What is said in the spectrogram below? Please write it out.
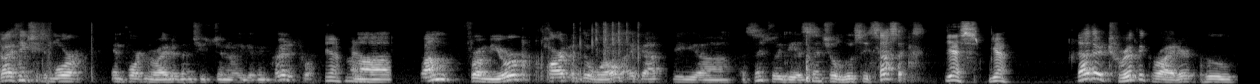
but I think she's a more important writer than she's generally given credit for. Yeah. Uh, from from your part of the world, I got the uh, essentially the essential Lucy Sussex, yes. Yeah. another terrific writer who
